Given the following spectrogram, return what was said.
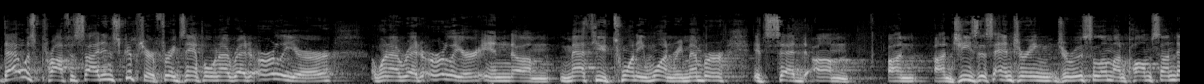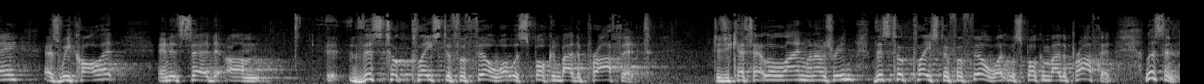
that was prophesied in scripture. For example, when I read earlier, when I read earlier in um, Matthew 21, remember it said um, on, on Jesus entering Jerusalem on Palm Sunday, as we call it, and it said, um, this took place to fulfill what was spoken by the prophet. Did you catch that little line when I was reading? This took place to fulfill what was spoken by the prophet. Listen,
